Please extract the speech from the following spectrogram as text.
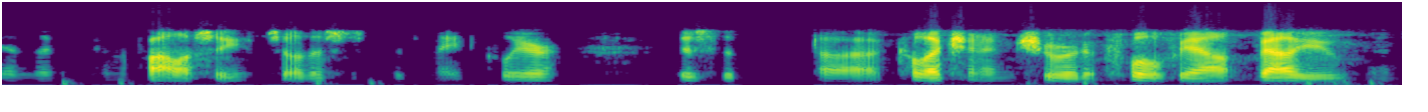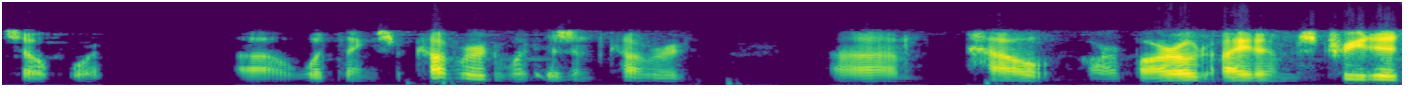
in, the, in the policy. So this is made clear. Is the uh, collection insured at full val value and so forth? Uh, what things are covered, what isn't covered, um, how are borrowed items treated.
